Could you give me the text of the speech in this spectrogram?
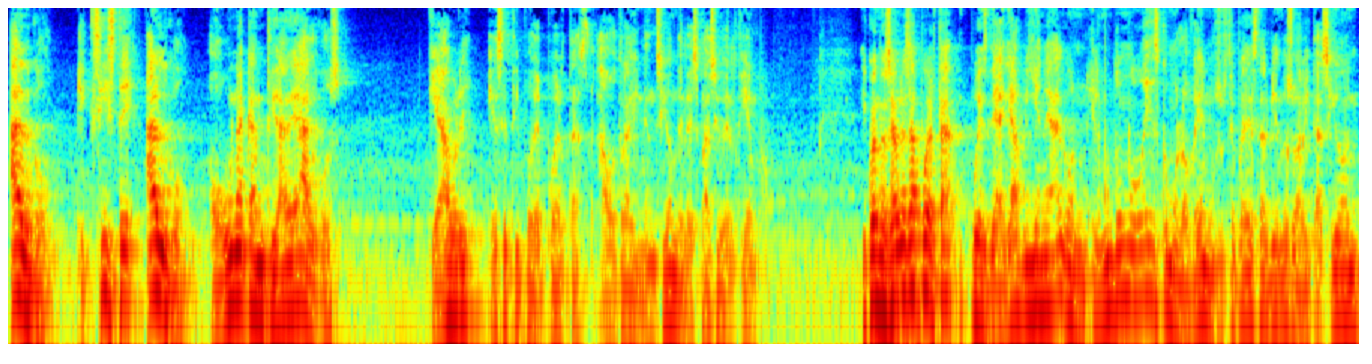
algo, existe algo o una cantidad de algos que abre ese tipo de puertas a otra dimensión del espacio y del tiempo. Y cuando se abre esa puerta, pues de allá viene algo. El mundo no es como lo vemos. Usted puede estar viendo su habitación,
